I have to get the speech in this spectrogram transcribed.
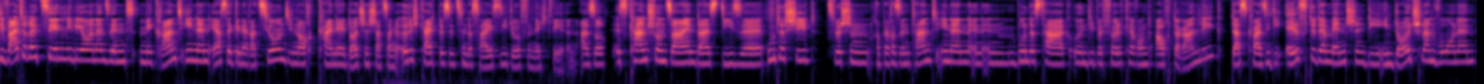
Die weitere 10 Millionen sind MigrantInnen erster Generation, die noch keine deutsche Staatsangehörigkeit besitzen. Das heißt, sie dürfen nicht wählen. Also es kann schon sein, dass dieser Unterschied zwischen RepräsentantInnen in, im Bundestag und die Bevölkerung auch daran liegt, dass quasi die Hälfte der Menschen, die in Deutschland wohnen,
